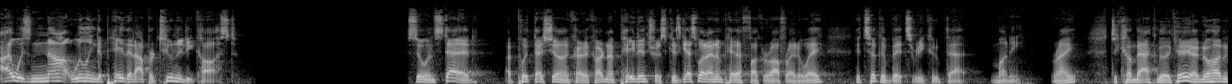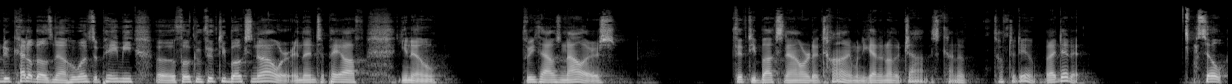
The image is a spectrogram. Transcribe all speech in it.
I was not willing to pay that opportunity cost. So instead, I put that shit on a credit card and I paid interest because guess what? I didn't pay that fucker off right away. It took a bit to recoup that money right? To come back and be like, hey, I know how to do kettlebells now. Who wants to pay me uh, fucking 50 bucks an hour? And then to pay off, you know, $3,000, 50 bucks an hour at a time when you get another job. It's kind of tough to do, but I did it. So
